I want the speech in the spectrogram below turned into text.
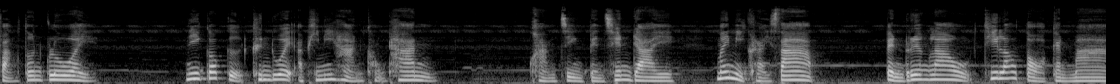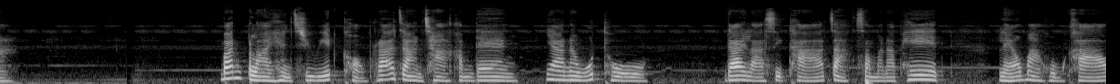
ฝังต้นกล้วย นี่ก็เกิดขึ้นด้วยอภินิหารของท่าน ความจริงเป็นเช่นใด ไม่มีใครทราบ เป็นเรื่องเล่าที่เล่าต่อกันมา บ้านปลายแห่งชีวิตของพระอาจารย์ชาคำแดง ยานวุฒโธ ได้ลาสิกขาจากสมณเพศ แล้วมาห่มขาว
